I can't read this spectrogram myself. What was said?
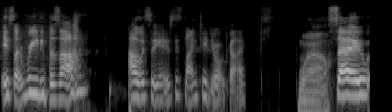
It's like really bizarre. How was he? It was this 19 year old guy. Wow. So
